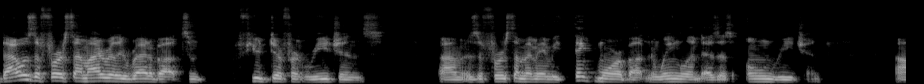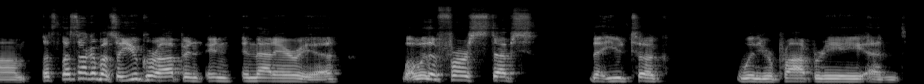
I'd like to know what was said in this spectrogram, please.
that was the first time I really read about some few different regions. Um, it was the first time it made me think more about New England as its own region. Um, let's let's talk about. So you grew up in, in in that area. What were the first steps that you took with your property, and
